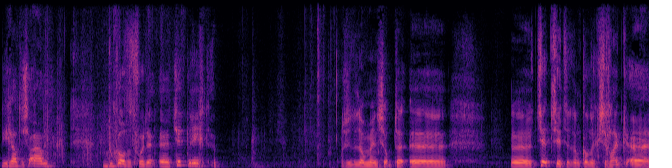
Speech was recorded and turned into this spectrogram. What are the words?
Die gaat dus aan. Dat doe ik altijd voor de uh, chatberichten. Er dan mensen op de uh, chat zitten, dan kan ik ze gelijk uh,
